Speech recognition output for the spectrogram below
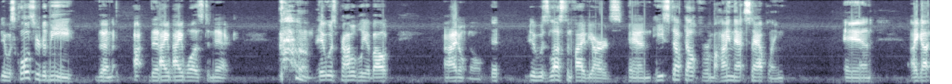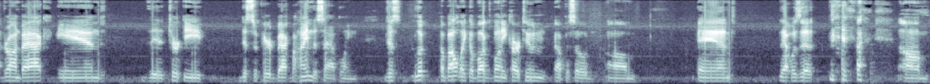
It was closer to me than than I, I was to Nick. it was probably about I don't know. It it was less than five yards, and he stepped out from behind that sapling, and I got drawn back, and the turkey disappeared back behind the sapling. Just looked about like a Bugs Bunny cartoon episode, um, and that was it. um,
